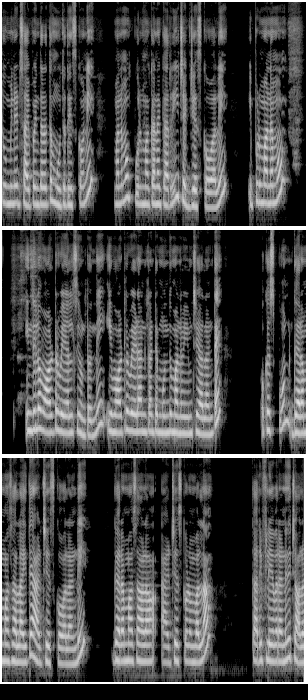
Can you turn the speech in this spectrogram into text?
టూ మినిట్స్ అయిపోయిన తర్వాత మూత తీసుకొని మనము పూల్ మకాన కర్రీ చెక్ చేసుకోవాలి. ఇప్పుడు మనము ఇందులో వాటర్ వేయాల్సి ఉంటుంది. ఈ వాటర్ వేయడానికంటే ముందు మనం ఏం చేయాలంటే ఒక స్పూన్ గరం మసాలా అయితే యాడ్ చేసుకోవాలండి. గరం మసాలా యాడ్ చేసుకోవడం వల్ల కర్రీ ఫ్లేవర్ అనేది చాలా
